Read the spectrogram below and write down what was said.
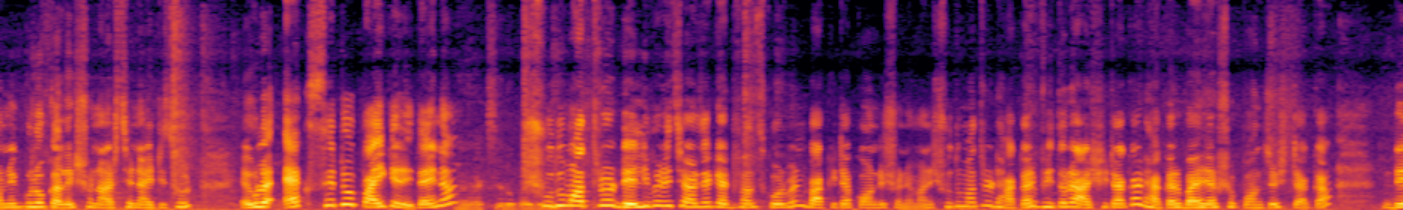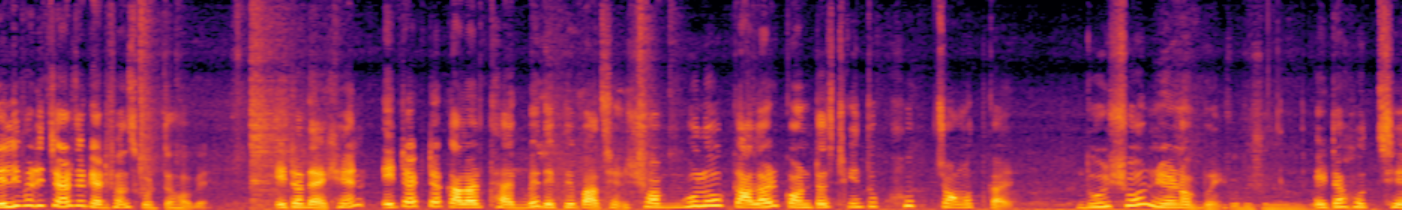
অনেকগুলো কালেকশন আসছে নাইটি স্যুট। এগুলো এক সেটও পাইকারি তাই না? শুধুমাত্র ডেলিভারি চার্জে অ্যাডভান্স করবেন বাকিটা কন্ডিশনে। মানে শুধুমাত্র ঢাকার ভিতরে আশি টাকা ঢাকার বাইরে একশো পঞ্চাশ টাকা। ডেলিভারি চার্জে অ্যাডভান্স করতে হবে। এটা দেখেন এটা একটা কালার থাকবে দেখতে পাচ্ছেন। সবগুলো কালার কন্ট্রাস্ট কিন্তু খুব চমৎকার। দুইশো নিরানব্বই। এটা হচ্ছে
